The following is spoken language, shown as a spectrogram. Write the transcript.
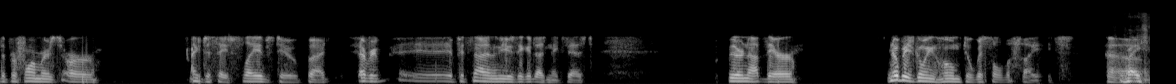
the performers are i just say slaves to but every if it's not in the music, it doesn't exist. They're not there. Nobody's going home to whistle the fights. Um, right.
